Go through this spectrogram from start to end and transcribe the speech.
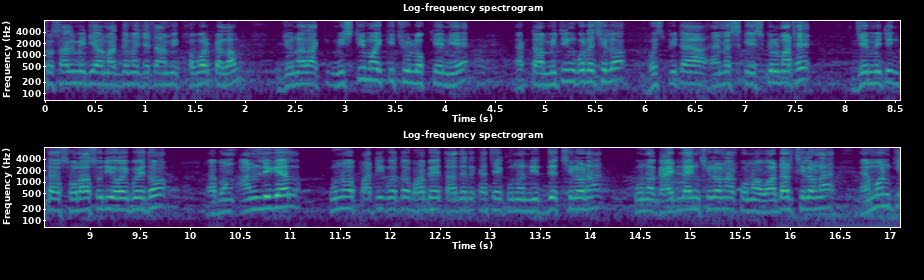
সোশ্যাল মিডিয়ার মাধ্যমে যেটা আমি খবর পেলাম, জোনারা মিষ্টিময় কিছু লোককে নিয়ে একটা মিটিং করেছিল হসপিটা এমএসকে স্কুল মাঠে। যে মিটিংটা সরাসরি অবৈধ এবং আনলিগ্যাল, কোনো পার্টিগতভাবে তাদের কাছে কোনো নির্দেশ ছিল না। কোনো গাইডলাইন ছিল না, কোনো অর্ডার ছিল না। এমনকি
